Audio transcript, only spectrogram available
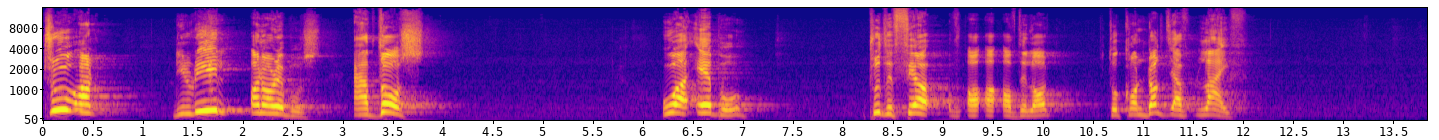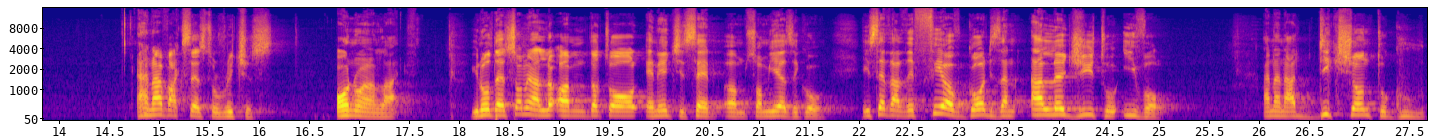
True on the real honorables are those who are able, through the fear of, of, of the Lord, to conduct their life and have access to riches, honor, and life. You know, there's something um, Dr. Enenche said um, some years ago. He said that the fear of God is an allergy to evil and an addiction to good.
